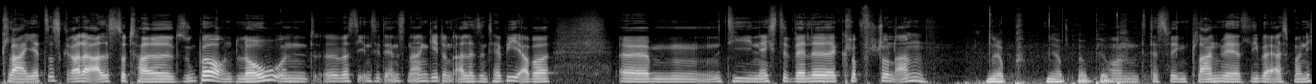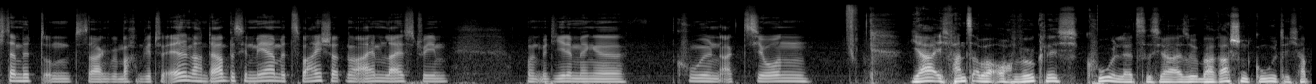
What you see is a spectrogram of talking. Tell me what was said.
klar, jetzt ist gerade alles total super und low und äh, was die Inzidenzen angeht und alle sind happy, aber ähm, die nächste Welle klopft schon an. Jupp, jupp, jupp, jupp. Und deswegen planen wir jetzt lieber erstmal nicht damit und sagen, wir machen virtuell, machen da ein bisschen mehr mit zwei statt nur einem Livestream und mit jede Menge coolen Aktionen. Ja, ich fand es aber auch wirklich cool letztes Jahr, also überraschend gut. Ich habe,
